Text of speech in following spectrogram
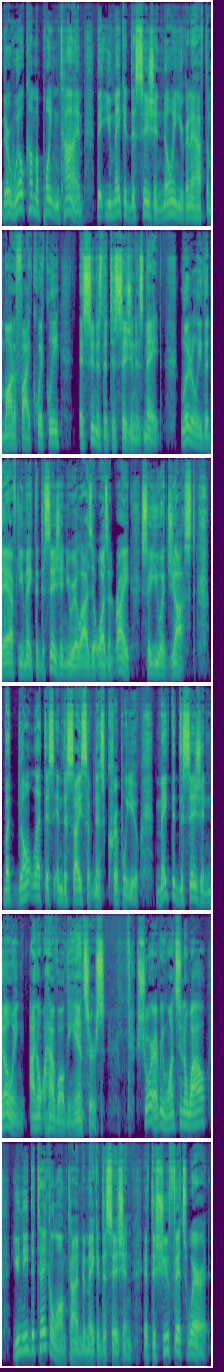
There will come a point in time that you make a decision knowing you're going to have to modify quickly as soon as the decision is made. Literally, the day after you make the decision, you realize it wasn't right, so you adjust. But don't let this indecisiveness cripple you. Make the decision knowing I don't have all the answers. Sure, every once in a while, you need to take a long time to make a decision. If the shoe fits, wear it.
